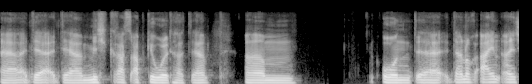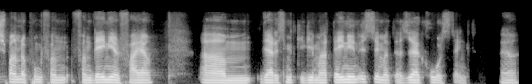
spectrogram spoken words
äh, der, der mich krass abgeholt hat, ja. Ähm, und äh, dann noch ein, ein spannender Punkt von, von Daniel Fire, ähm, der das mitgegeben hat. Daniel ist jemand, der sehr groß denkt. Ja.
